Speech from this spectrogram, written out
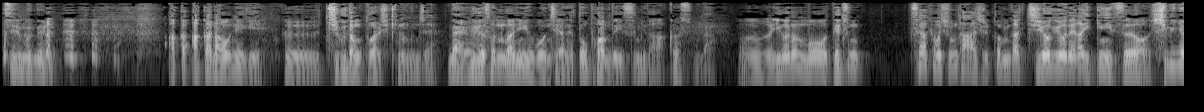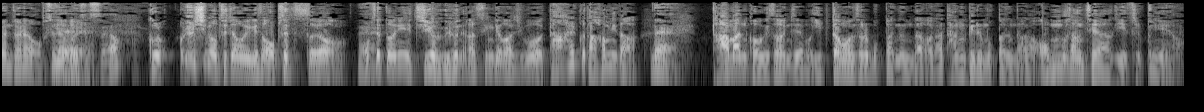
질문을. 아까, 아까 나온 얘기, 그, 지구당 부활시키는 문제. 네. 이거 선관위 이번 제안에 또 포함되어 있습니다. 그렇습니다. 어, 이거는 뭐, 대충 생각해보시면 다 아실 겁니다. 지역위원회가 있긴 있어요. 12년 전에 없애자고 했었어요. 그걸 열심히 없애자고 얘기해서 없앴어요. 네. 없앴더니 지역위원회가 생겨가지고 다 할 거 다 합니다. 네. 다만 거기서 이제 뭐 입당 원서를 못 받는다거나 당비를 못 받는다거나 업무상 제약이 있을 뿐이에요.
